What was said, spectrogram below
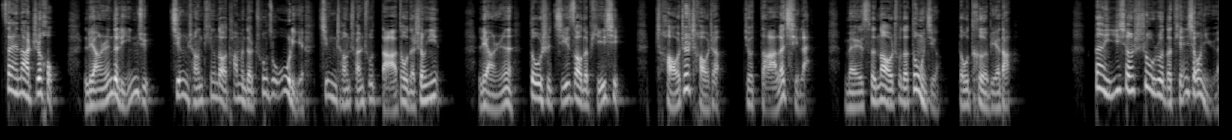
在那之后，两人的邻居经常听到他们的出租屋里经常传出打斗的声音，两人都是急躁的脾气，吵着吵着就打了起来，每次闹出的动静都特别大。但一向瘦弱的田小女。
